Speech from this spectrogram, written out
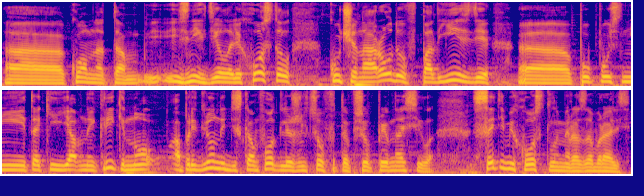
а, комнат там, из них делали хостел, куча народу в подъезде, пу- пусть не такие явные крики, но определенный дискомфорт для жильцов это все привносило. С этими хостелами разобрались,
